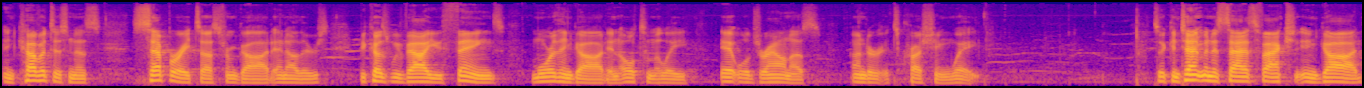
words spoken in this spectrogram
And covetousness separates us from God and others because we value things more than God, and ultimately it will drown us under its crushing weight. So, contentment is satisfaction in God,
